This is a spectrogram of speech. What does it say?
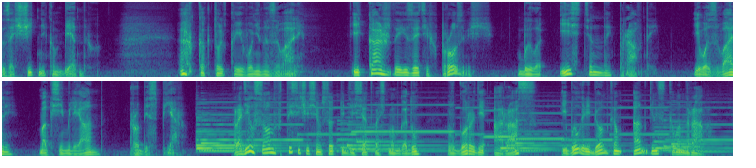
защитником бедных. Ах, как только его не называли. И каждое из этих прозвищ было истинной правдой. Его звали Максимилиан Робеспьер. Родился он в 1758 году в городе Арас и был ребенком ангельского нрава.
